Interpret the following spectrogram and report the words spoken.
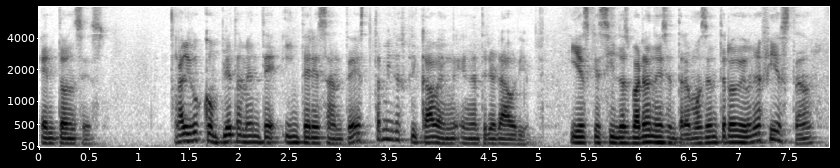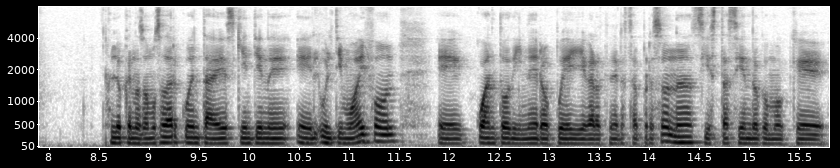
Entonces, algo completamente interesante, esto también lo explicaba en, en anterior audio, y es que si los varones entramos dentro de una fiesta lo que nos vamos a dar cuenta es quién tiene el último iPhone, eh, cuánto dinero puede llegar a tener esta persona, si está siendo como que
